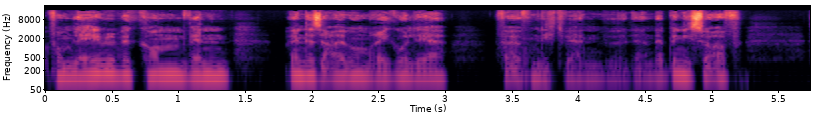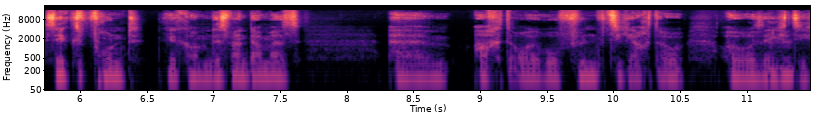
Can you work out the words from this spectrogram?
vom Label bekommen, wenn, wenn das Album regulär veröffentlicht werden würde. Und da bin ich so auf sechs Pfund gekommen. Das waren damals ähm, 8,50 Euro, 8,60 Euro. Mhm.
